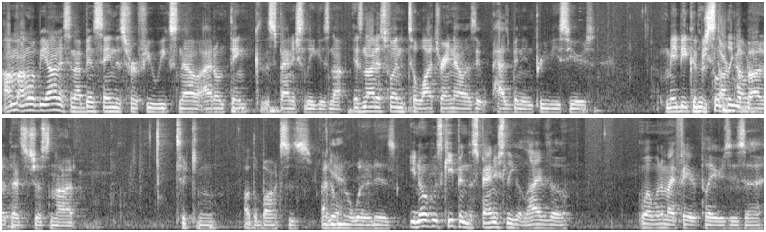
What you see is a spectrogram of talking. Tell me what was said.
I'm, I'm gonna be honest, and I've been saying this for a few weeks now. I don't think the Spanish league is not is not as fun to watch right now as it has been in previous years. Maybe it could There's be something power. about it that's just not ticking all the boxes. I don't Yeah. know what it is. You know who's keeping the Spanish league alive though? Well, one of my favorite players is uh,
